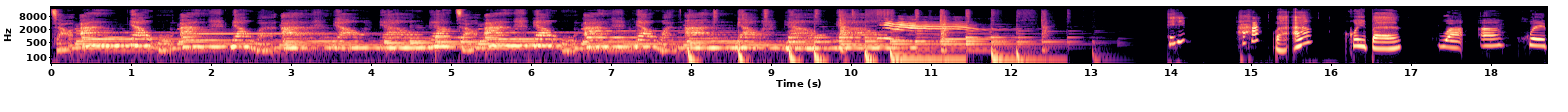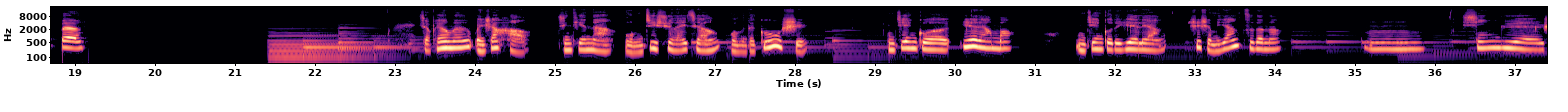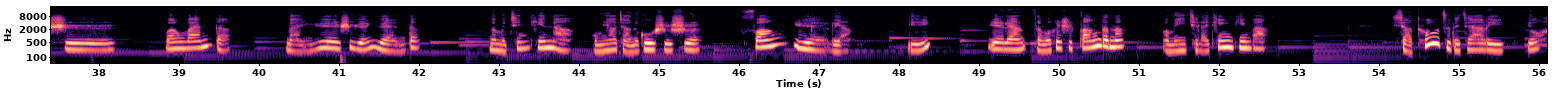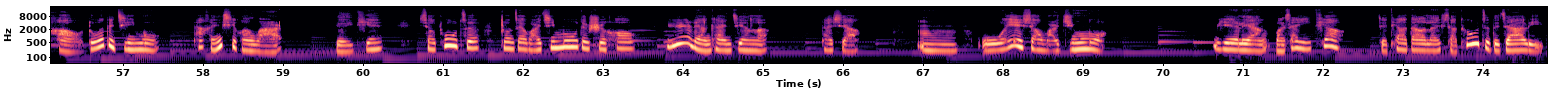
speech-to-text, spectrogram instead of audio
早安，喵！午安，喵！晚安，喵喵喵！早安，喵！午安，喵！晚安，喵喵喵！嘿嘿，哈哈，晚安，绘本。晚安，绘本。小朋友们，晚上好！今天呢，我们继续来讲我们的故事。你见过月亮吗？你见过的月亮是什么样子的呢？嗯，新月是弯弯的，满月是圆圆的。那么今天呢，我们要讲的故事是方月亮。咦，月亮怎么会是方的呢？我们一起来听一听吧。小兔子的家里有好多的积木。他很喜欢玩。有一天，小兔子正在玩积木的时候，月亮看见了。他想：“嗯，我也想玩积木。”月亮往下一跳，就跳到了小兔子的家里。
